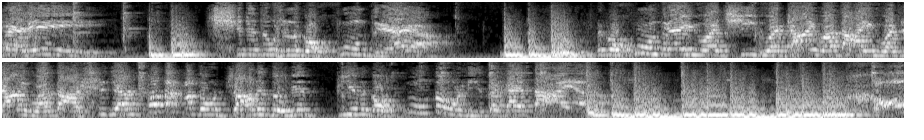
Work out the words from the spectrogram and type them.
边的。起的都是那个红点呀，那个红点越起越长越大，越长越大，时间不大都长得都得比那个红豆粒子还大呀！好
